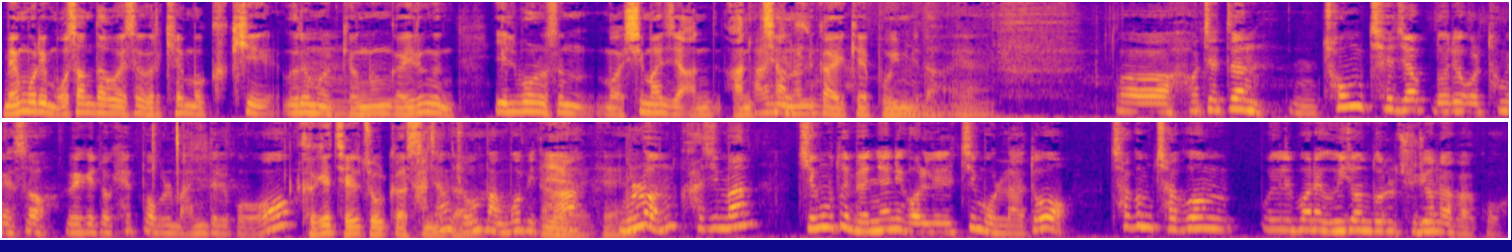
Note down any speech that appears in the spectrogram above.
메모리 못 산다고 해서 그렇게 뭐 극히 어려움을 음. 겪는 거 이런 건 일본은 뭐 심하지 않, 않지. 않을까 이렇게 보입니다. 음. 예. 어, 어쨌든 음, 총체적 노력을 통해서 외교적 해법을 만들고 그게 제일 좋을 것 같습니다. 가장 좋은 방법이다. 예, 예. 물론 하지만 지금부터 몇 년이 걸릴지 몰라도 차근차근 일본의 의존도를 줄여나가고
